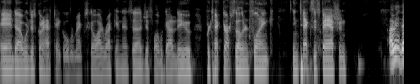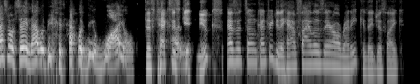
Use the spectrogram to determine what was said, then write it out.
and uh, we're just going to have to take over Mexico. I reckon that's uh, just what we got to do: protect our southern flank in Texas fashion." I mean, that's what I'm saying. That would be that would be wild. Does Texas I- get nukes as its own country? Do they have silos there already? Could they just like,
